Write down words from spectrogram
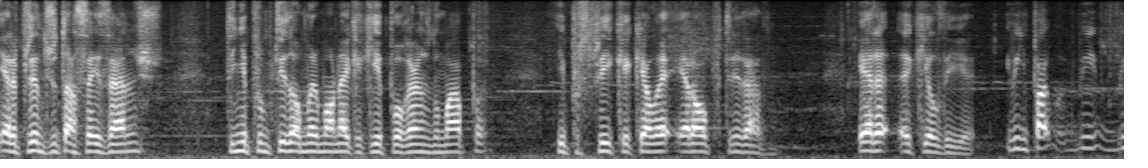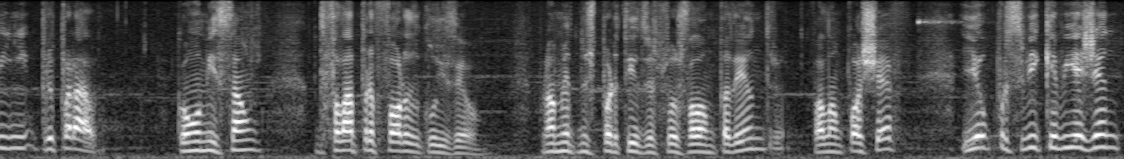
era presidente junto há seis anos, tinha prometido ao meu irmão Neca que ia pôr ganhos no mapa e percebi que aquela era a oportunidade. Era aquele dia. E vim, vim, preparado, com a missão de falar para fora do Coliseu. Normalmente nos partidos as pessoas falam para dentro, falam para o chefe, e eu percebi que havia gente,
